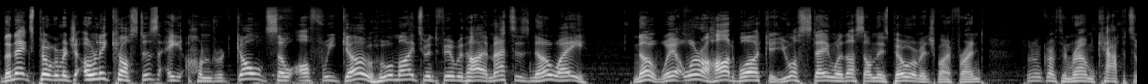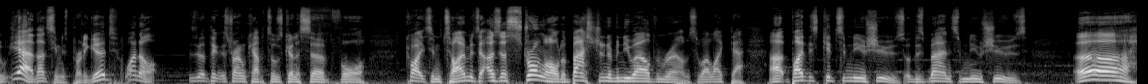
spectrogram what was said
The next pilgrimage only cost us 800 gold, so off we go. Who am I to interfere with higher matters? No way. No, we're, we're a hard worker. You are staying with us on this pilgrimage, my friend. Growth in realm capital. Yeah, that seems pretty good. Why not? I think this realm capital is going to serve for quite some time as, as a stronghold, a bastion of a new elven realm. So I like that. Uh, buy this kid some new shoes, or this man some new shoes. Uh,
